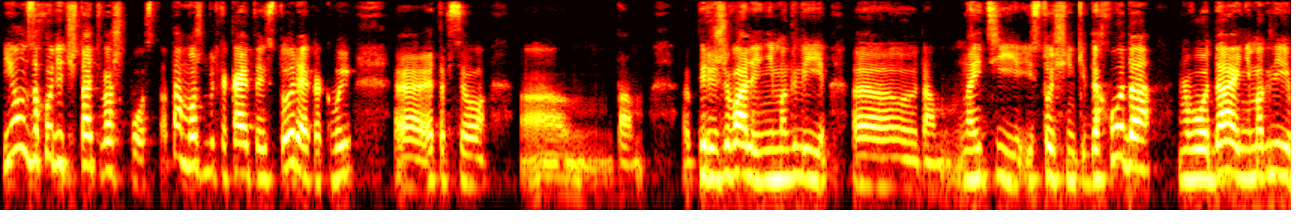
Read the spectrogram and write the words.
И он заходит читать ваш пост. А там может быть какая-то история, как вы э, это все э, там, переживали, не могли э, там, найти источники дохода, вот, да, и не могли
